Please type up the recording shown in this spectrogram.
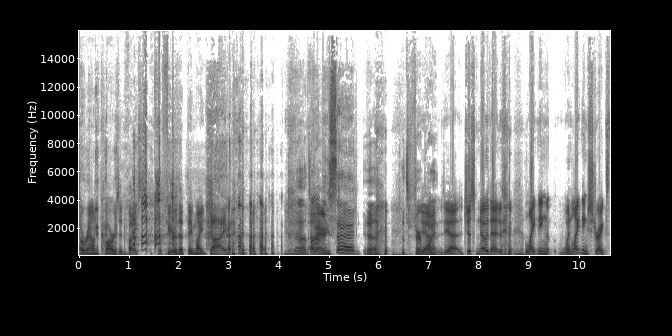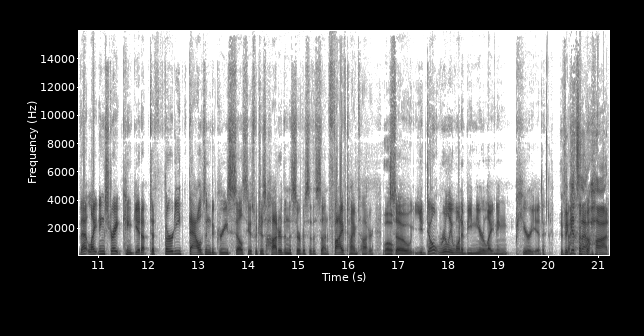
around cars advice for fear that they might die. No, that's Uh, fair. You said. Yeah, that's a fair yeah, point. Yeah, just know that lightning when lightning strikes, that lightning strike can get up to 30,000 degrees Celsius, which is hotter than the surface of the sun, 5 times hotter. Whoa. So you don't really want to be near lightning, period. If it gets that hot,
